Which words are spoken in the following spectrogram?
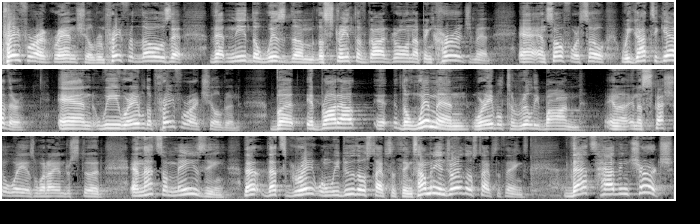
pray for our grandchildren, pray for those that, that need the wisdom, the strength of God growing up, encouragement, and, and so forth. So we got together, and we were able to pray for our children. But it brought out, it, the women were able to really bond in a, in a special way, is what I understood. And that's amazing. That, that's great when we do those types of things. How many enjoy those types of things? That's having church.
